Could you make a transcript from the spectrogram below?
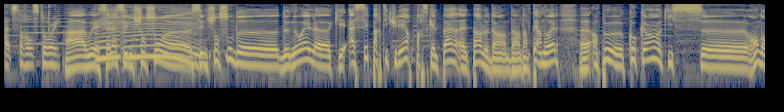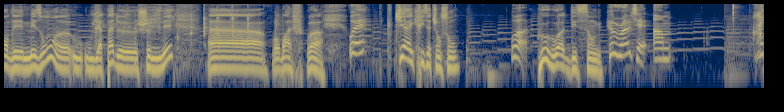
That's the whole story. Ah oui, celle-là c'est une chanson, euh, c'est une chanson de, de Noël euh, qui est assez particulière parce qu'elle par- elle parle d'un, d'un- d'un Père Noël euh, un peu euh, coquin qui se rend dans des maisons euh, où il n'y a pas de cheminée. Euh, bon bref, voilà. Where? Qui a écrit cette chanson? What? Who wrote this song? Who wrote it? Um, I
